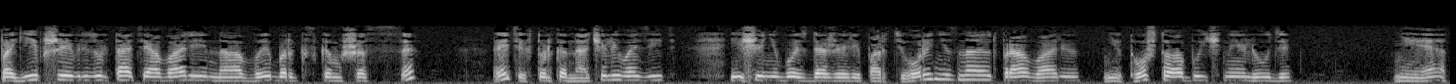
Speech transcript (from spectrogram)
погибшие в результате аварии на Выборгском шоссе? Этих только начали возить. Еще, небось, даже репортеры не знают про аварию, не то что обычные люди. Нет,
